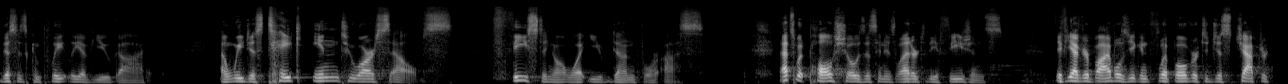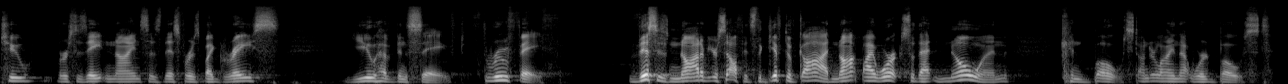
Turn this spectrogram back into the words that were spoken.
This is completely of you, God. And we just take into ourselves, feasting on what you've done for us. That's what Paul shows us in his letter to the Ephesians. If you have your Bibles, you can flip over to just chapter 2, verses 8 and 9 says this For as by grace you have been saved through faith. This is not of yourself, it's the gift of God, not by works, so that no one can boast. Underline that word boast.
